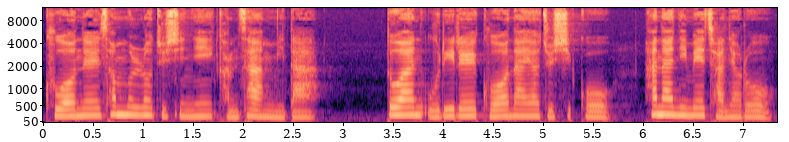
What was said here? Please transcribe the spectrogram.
구원을 선물로 주시니 감사합니다. 또한 우리를 구원하여 주시고 하나님의 자녀로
